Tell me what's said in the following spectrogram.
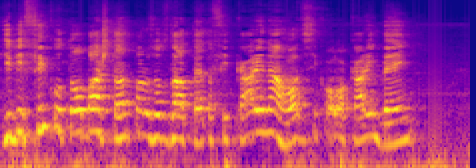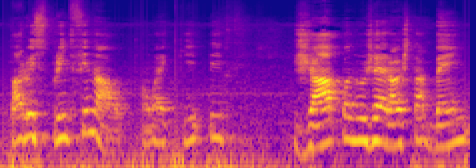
que dificultou bastante para os outros atletas ficarem na roda e se colocarem bem para o sprint final. Então a equipe Japa, no geral, está bem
